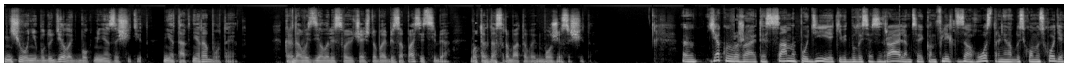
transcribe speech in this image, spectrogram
ничего не буду делать, Бог меня защитит. Нет, так не работает. Когда вы сделали свою часть, чтобы обезопасить себя, вот тогда срабатывает Божья защита. Е, Як ви вважаєте, саме події, які відбулися з Ізраїлем, цей конфлікт, загострення на Близькому Сході,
